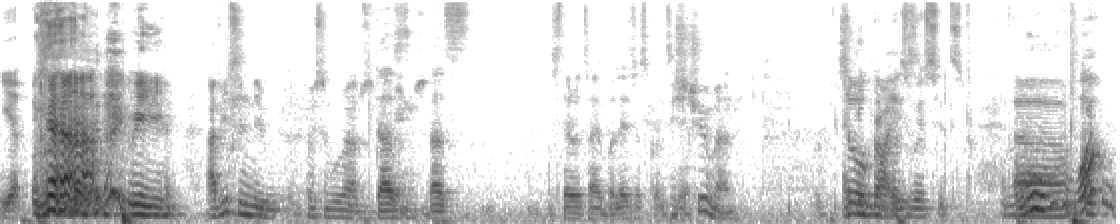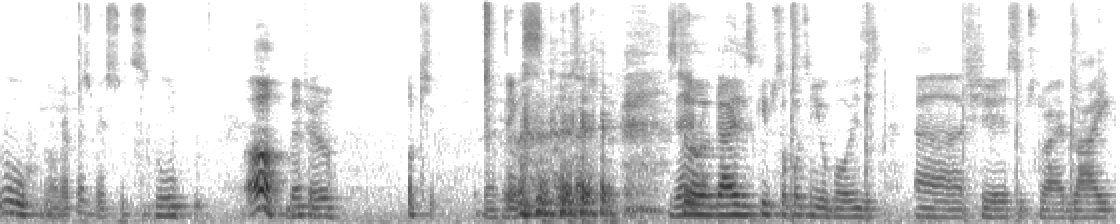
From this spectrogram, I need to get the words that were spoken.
Yeah. really. Have you seen the person who raps? That's that's stereotype, but let's just continue. It's true, man. I So, think rappers guys. wear suits. Uh, Ooh, what? Ooh. No, rappers wear suits. Who? Oh, Ben Fero. Okay. Ben Fero. Thanks. So, guys, keep supporting your boys. Uh, share, subscribe, like,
